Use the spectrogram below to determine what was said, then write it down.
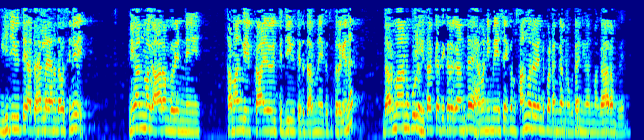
ගිහි ජීවිතය අතහැරලා යන දවසේ නෙවෙයි. නිවන් මාර්ග ආරම්භ වෙන්නේ තමන්ගේ ප්‍රායෝගික ජීවිතයට ධර්මය එකතු කරගෙන ධර්මානුකූල හිතක් ඇති කරගන්න හැම නිමේෂයකම සංවර වෙන්න පටන් ගන්නකොට නිවන් මාර්ග ආරම්භ වෙන්නේ.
